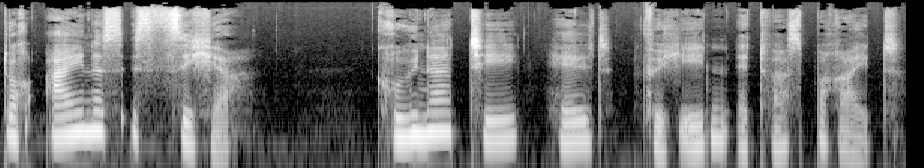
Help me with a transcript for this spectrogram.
Doch eines ist sicher, grüner Tee hält für jeden etwas bereit.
